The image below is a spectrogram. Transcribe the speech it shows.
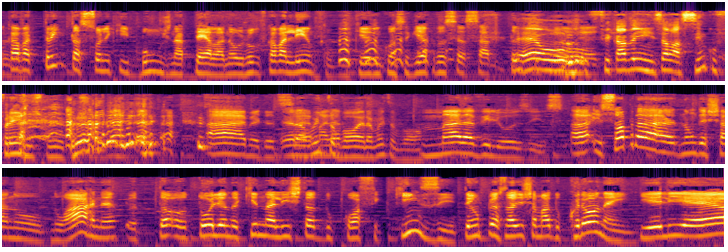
colocava 30 Sonic Booms na tela, né? O jogo ficava lento, porque não conseguia processar tanto É, o, ficava em, sei lá, 5 frames por... Ai, meu Deus do céu. Era é muito marav... bom, era muito bom. Maravilhoso isso. Ah, e só pra não deixar no, no ar, né? Eu tô, eu tô olhando aqui na lista do KOF 15, tem um personagem chamado Cronen, que ele é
